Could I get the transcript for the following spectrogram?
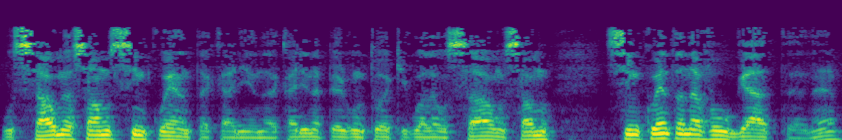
O salmo é o salmo 50, Karina. A Karina perguntou aqui qual é o salmo. O salmo 50 na Vulgata, né?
